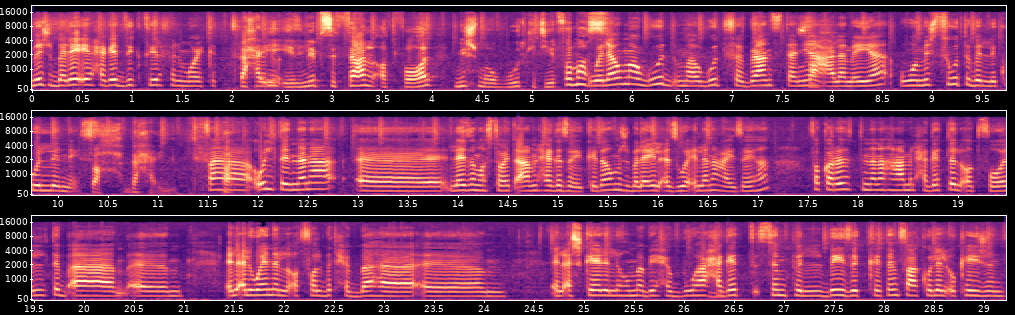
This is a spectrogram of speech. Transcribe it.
مش بلاقي الحاجات دي كتير في ال market ده حقيقي. اللبس فعلا الاطفال مش موجود كتير في مصر. ولو موجود موجود في brands تانية صح. عالمية ومش suitable لكل الناس. صح ده حقيقي. فقلت إن أنا آه لازم start أعمل حاجة زي كده ومش بلاقي الأذواق اللي أنا عايزاها فقررت إن أنا هعمل حاجات للأطفال تبقى آم، الألوان اللي الأطفال بتحبها آم، الأشكال اللي هم بيحبوها حاجات simple basic تنفع كل ال occasions.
